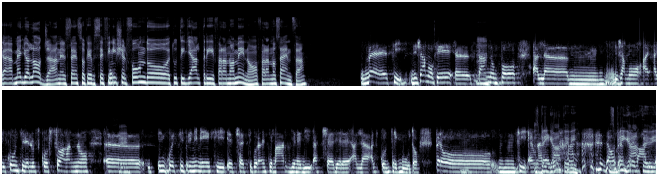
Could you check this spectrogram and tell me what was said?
Eh, meglio alloggia, nel senso che se finisce il fondo tutti gli altri faranno a meno, faranno senza? Beh sì, diciamo che eh, stando mm. un po' al, um, diciamo, ai, ai, conti dello scorso anno, eh, sì. in questi primi mesi eh, c'è sicuramente margine di accedere al, al contributo, però mm. mh, sì, è una Sbrigatevi. regola. Sbrigatevi.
